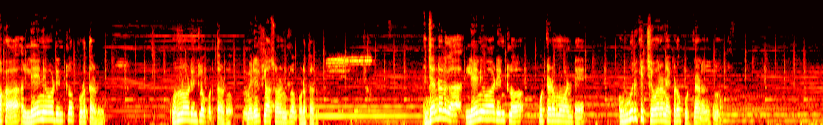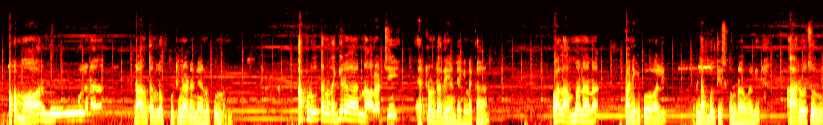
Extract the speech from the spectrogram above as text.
ఒక లేనివాడింట్లో పుడతాడు ఉన్నోడింట్లో పుడతాడు మిడిల్ క్లాస్ ఇంట్లో పుడతాడు. జనరల్గా లేనివాడింట్లో పుట్టడము అంటే ఊరికి చివరన ఎక్కడో పుట్టినాడు అనుకున్నాం. ఒక మారుమూలన ప్రాంతంలో పుట్టినాడని అనుకున్నాం. అప్పుడు తన దగ్గర నాలెడ్జి ఎట్లుంటుంది అంటే కనుక వాళ్ళ అమ్మ నాన్న పనికి పోవాలి డబ్బులు తీసుకొని రావాలి ఆ రోజు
